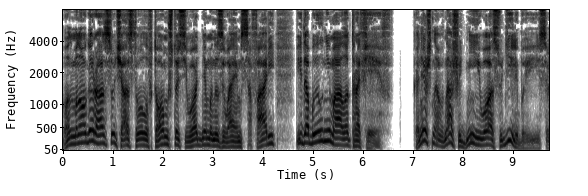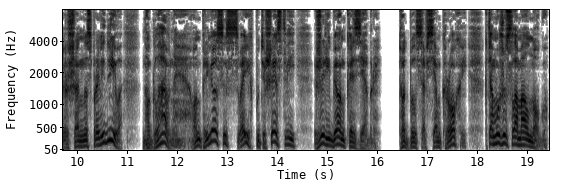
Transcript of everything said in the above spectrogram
Он много раз участвовал в том, что сегодня мы называем сафари, и добыл немало трофеев. Конечно, в наши дни его осудили бы, и совершенно справедливо, но главное, он привез из своих путешествий жеребенка-зебры. Тот был совсем крохой, к тому же сломал ногу.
